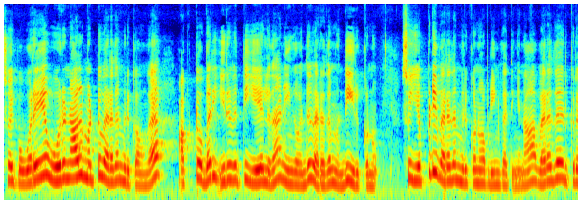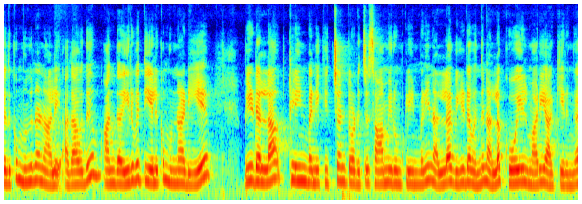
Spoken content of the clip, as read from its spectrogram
ஸோ இப்போ ஒரே ஒரு நாள் மட்டும் விரதம் இருக்கவங்க அக்டோபர் இருபத்தி ஏழு தான் நீங்கள் வந்து விரதம் வந்து இருக்கணும். ஸோ எப்படி விரதம் இருக்கணும் அப்படின்னு பார்த்தீங்கன்னா விரதம் இருக்கிறதுக்கு முந்தின நாளே அதாவது அந்த இருபத்தி ஏழுக்கு முன்னாடியே வீடெல்லாம் க்ளீன் பண்ணி கிச்சன் தொடச்சி சாமி ரூம் க்ளீன் பண்ணி நல்லா வீடை வந்து நல்லா கோயில் மாதிரி ஆக்கிருங்க.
